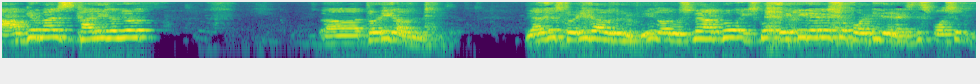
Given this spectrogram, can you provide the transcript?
आपके पास खाली समझो थर्टी थाउज़ेंड या जस्ट थर्टी थाउज़ेंड रुपीज़ और उसमें आपको इसको एटी देना है, इसको फोर्टी देना है। Is this possible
